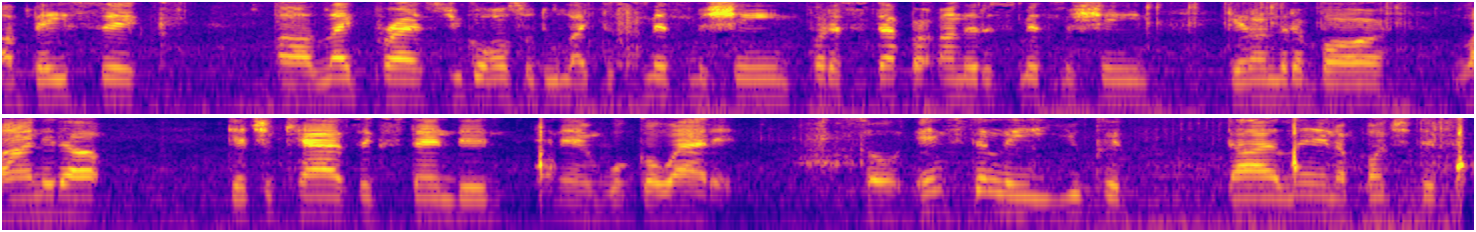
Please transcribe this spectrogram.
a basic uh, leg press. You can also do like the Smith machine, put a stepper under the Smith machine, get under the bar, line it up, get your calves extended, and then we'll go at it. So instantly you could dial in a bunch of different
